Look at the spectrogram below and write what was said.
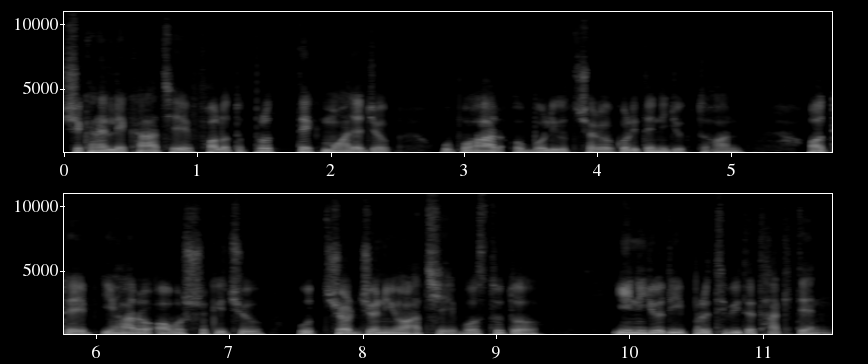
সেখানে লেখা আছে, ফলত প্রত্যেক মহাযাজক উপহার ও বলি উৎসর্গ করিতে নিযুক্ত হন। অতএব ইহারও অবশ্য কিছু উৎসর্জনীয় আছে। বস্তুত, ইনি যদি পৃথিবীতে থাকিতেন,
